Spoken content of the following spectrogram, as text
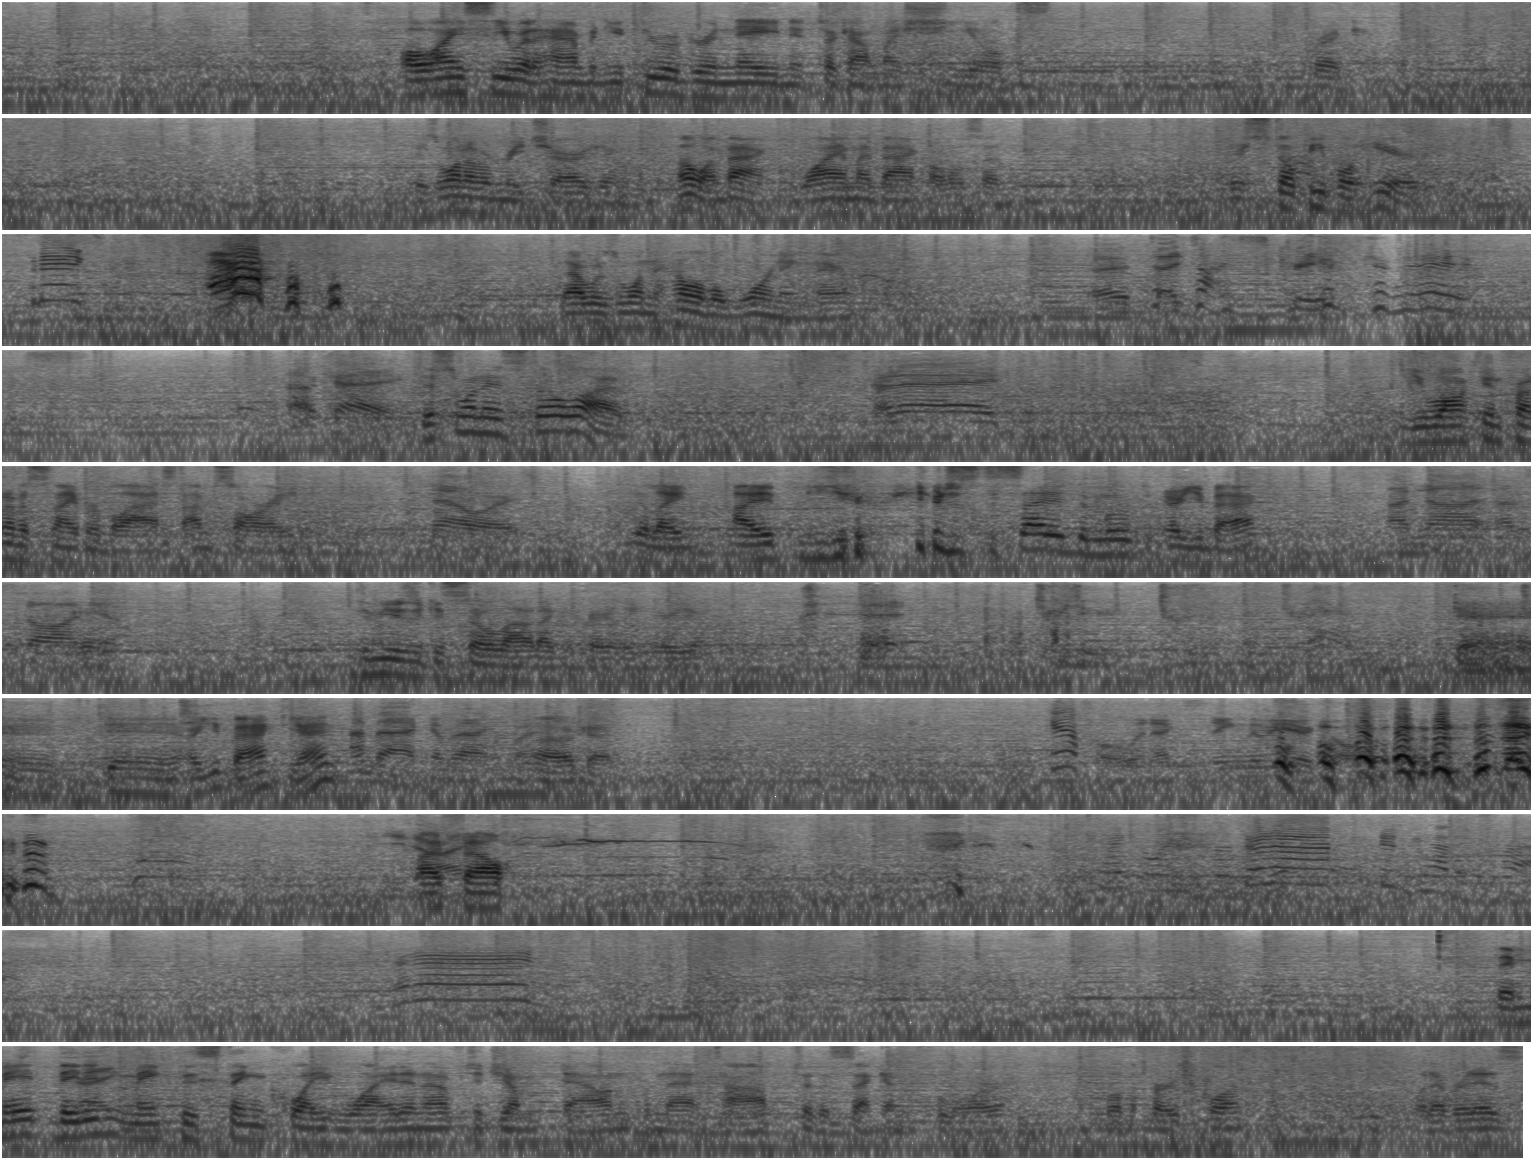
Oh, I see what happened. You threw a grenade and it took out my shields. Frick. There's one of them recharging. Oh, I'm back. Why am I back all of a sudden? There's still people here. Grenade! Ah! That was one hell of a warning there. Uh, I, I screamed grenade. Okay. This one is still alive. Grenade! You walked in front of a sniper blast. I'm sorry. No worries. You're like, I, you, you just decided to move. Are you back? I'm not. I'm still on you. The music is so loud I can barely hear you. Dun, dun. Are you back yet? I'm back. I'm back. Oh, okay. careful when exiting the vehicle. I fell. They made they didn't make this thing quite wide enough to jump down from that top to the second floor. Well, the first floor. Whatever it is.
